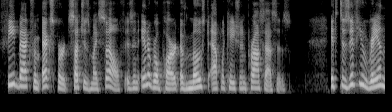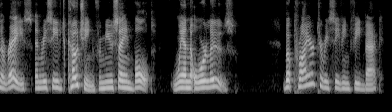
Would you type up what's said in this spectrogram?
Feedback from experts such as myself is an integral part of most application processes. It's as if you ran the race and received coaching from Usain Bolt, win or lose. But prior to receiving feedback,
